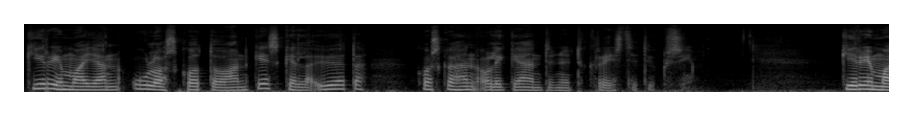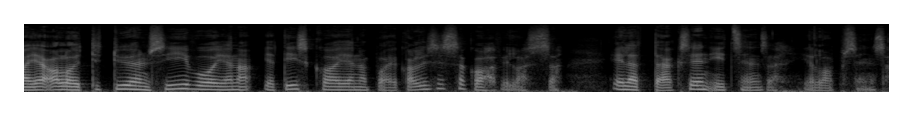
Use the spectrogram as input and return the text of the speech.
Kirimajan ulos kotoaan keskellä yötä, koska hän oli kääntynyt kristityksi. Kirimaja aloitti työn siivoojana ja tiskaajana paikallisessa kahvilassa elättääkseen itsensä ja lapsensa.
